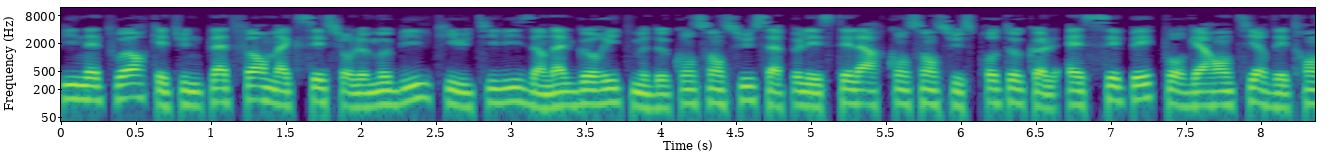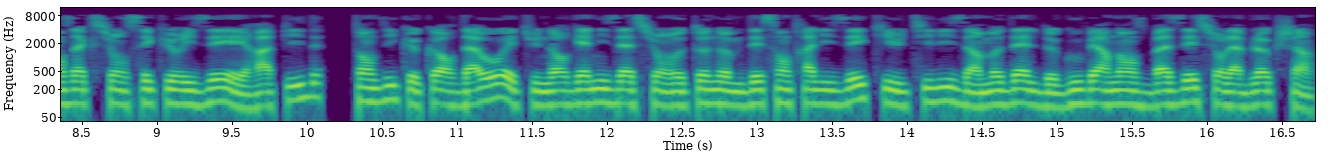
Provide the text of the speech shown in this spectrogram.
P-Network est une plateforme axée sur le mobile qui utilise un algorithme de consensus appelé Stellar Consensus Protocol, SCP, pour garantir des transactions sécurisées et rapides, tandis que CoreDAO est une organisation autonome décentralisée qui utilise un modèle de gouvernance basé sur la blockchain.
